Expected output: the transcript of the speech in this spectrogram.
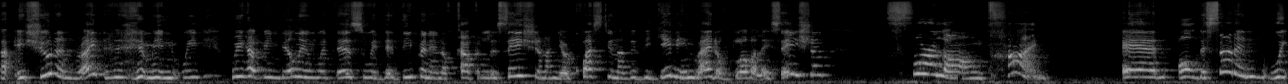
Uh, it shouldn't, right? I mean, we we have been dealing with this with the deepening of capitalization and your question at the beginning, right, of globalization for a long time. And all of a sudden, we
